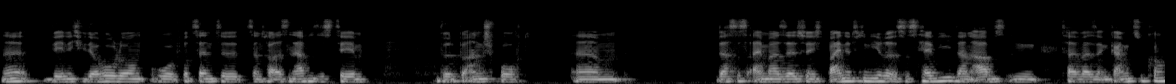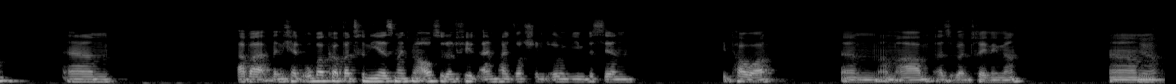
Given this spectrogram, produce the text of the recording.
ne, wenig Wiederholung, hohe Prozente, zentrales Nervensystem wird beansprucht. Ähm, das ist einmal, selbst wenn ich Beine trainiere, ist es heavy, dann abends in, teilweise in Gang zu kommen. Ähm, aber wenn ich halt Oberkörper trainiere, ist manchmal auch so, dann fehlt einem halt doch schon irgendwie ein bisschen die Power ähm, am Arm, also beim Training dann. Ähm, ja.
